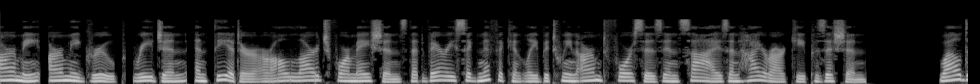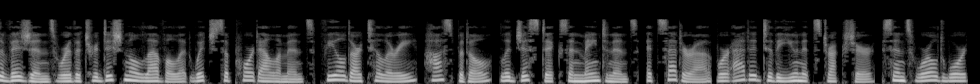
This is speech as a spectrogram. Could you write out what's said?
Army, Army Group, Region, and Theater are all large formations that vary significantly between armed forces in size and hierarchy position. While divisions were the traditional level at which support elements field artillery, hospital, logistics and maintenance, etc. were added to the unit structure, since World War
